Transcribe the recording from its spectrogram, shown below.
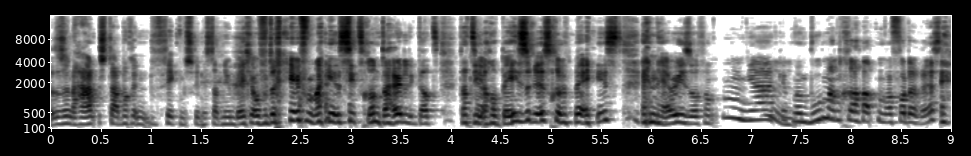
zijn haar staat nog in de fik. Misschien is dat nu een beetje overdreven, maar je ziet gewoon duidelijk dat, dat hij Ja. al bezig is geweest. En Harry zo van, "Mm, ja, ik heb Hmm. mijn boeman gehad, maar voor de rest...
